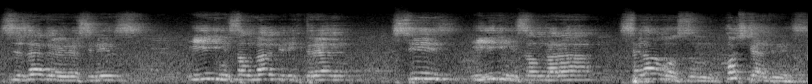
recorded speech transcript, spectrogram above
sizler de öylesiniz. İyi insanlar biriktiren siz iyi insanlara selam olsun. Hoş geldiniz.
